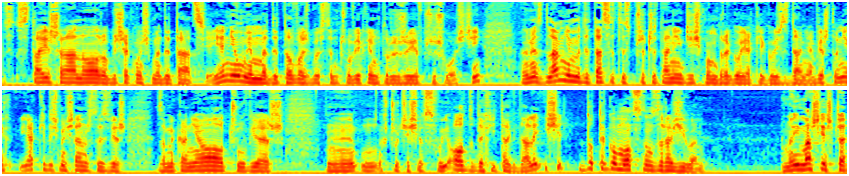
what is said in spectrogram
stajesz rano, robisz jakąś medytację. Ja nie umiem medytować, bo jestem człowiekiem, który żyje w przyszłości. Natomiast dla mnie medytacja to jest przeczytanie gdzieś mądrego jakiegoś zdania. Wiesz, to nie, ja kiedyś myślałem, że to jest, wiesz, zamykanie oczu, wiesz, yy, wczucie się w swój oddech i tak dalej i się do tego mocno zraziłem. No i masz jeszcze,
